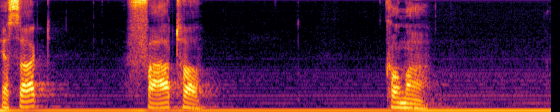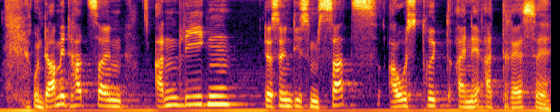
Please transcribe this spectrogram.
Er sagt, Vater, Komma. Und damit hat sein Anliegen das er in diesem Satz ausdrückt, eine Adresse.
